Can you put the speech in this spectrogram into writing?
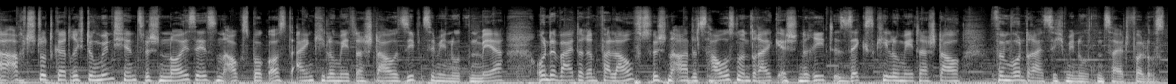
A8 Stuttgart Richtung München zwischen Neusees und Augsburg Ost. 1 Kilometer Stau, 17 Minuten mehr. Und der weiteren Verlauf zwischen Adelshausen und Dreieck Eschenried. 6 Kilometer Stau, 35 Minuten Zeitverlust.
